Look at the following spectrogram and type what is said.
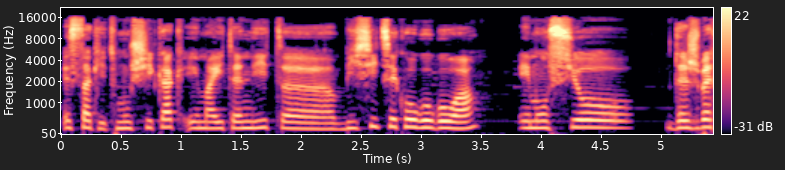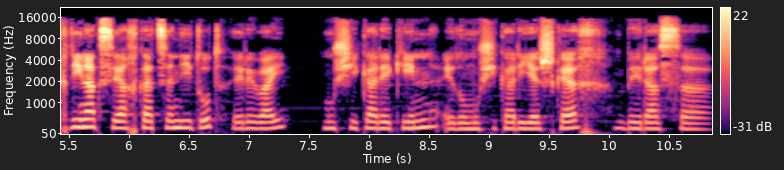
Ez dakit, musikak emaiten dit uh, bizitzeko gogoa, emozio desberdinak zeharkatzen ditut, ere bai, musikarekin edo musikari esker, beraz, uh,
